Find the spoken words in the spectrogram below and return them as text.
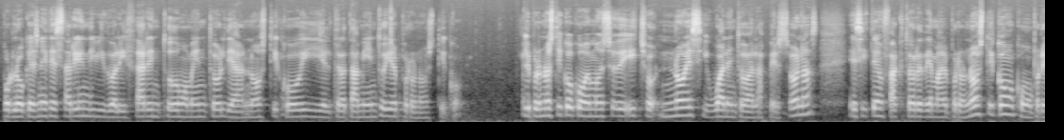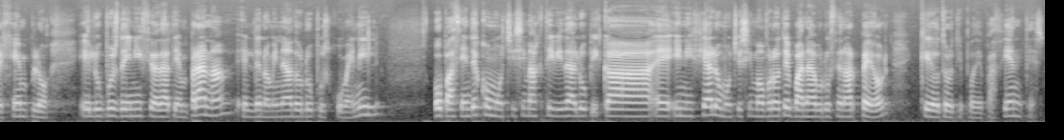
por lo que es necesario individualizar en todo momento el diagnóstico y el tratamiento y el pronóstico. El pronóstico, como hemos dicho, no es igual en todas las personas. Existen factores de mal pronóstico, como por ejemplo el lupus de inicio a edad temprana, el denominado lupus juvenil, o pacientes con muchísima actividad lúpica eh, inicial o muchísimo brote van a evolucionar peor que otro tipo de pacientes.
